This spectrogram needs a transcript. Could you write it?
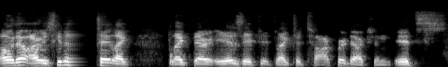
oh no, I was gonna say like like there is if it like to talk production, it's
